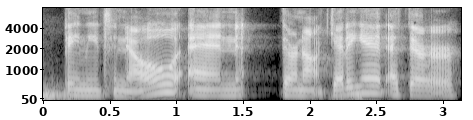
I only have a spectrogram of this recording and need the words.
they need to know and they're not getting it at their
